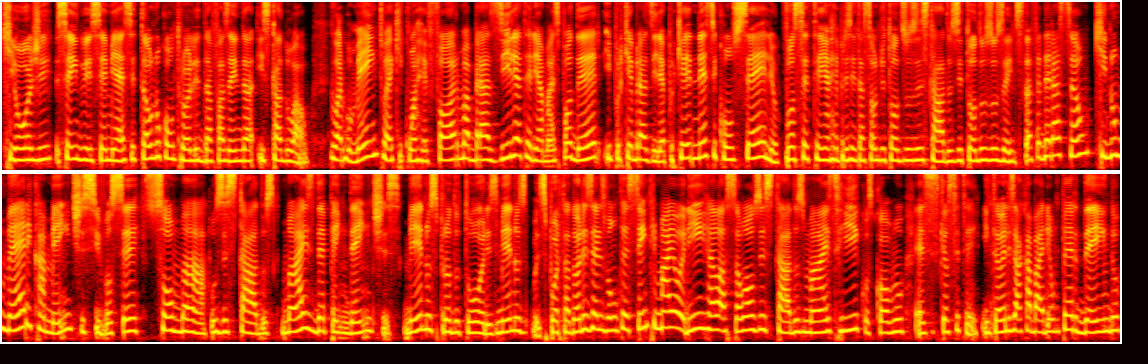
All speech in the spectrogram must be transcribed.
que hoje, sendo ICMS, estão no controle da Fazenda Estadual. O argumento é que com a reforma, Brasília teria mais poder. E por que Brasília? Porque nesse conselho você tem a representação de todos os estados e todos os entes da federação, que numericamente, se você somar os estados mais dependentes, menos produtores, menos exportadores, eles vão ter sempre maioria em relação aos estados mais ricos, como esses que eu citei. Então eles acabariam perdendo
